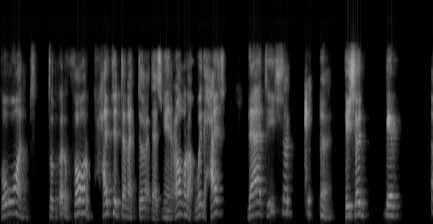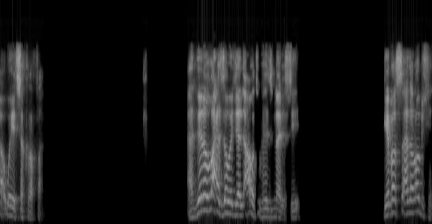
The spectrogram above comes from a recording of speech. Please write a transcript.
who wants to perform حج التمتع that's mean عمرة with حج that he should he should give sacrifice and then Allah Azza wa Jal, out of His mercy, give us other option.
